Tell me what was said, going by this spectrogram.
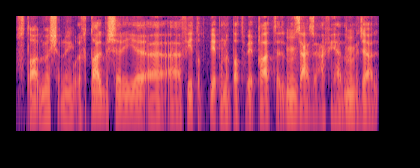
إخطاء البشرية. والإخطاء البشرية آه، آه، في تطبيق من التطبيقات المزعزعة في هذا. المجال.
